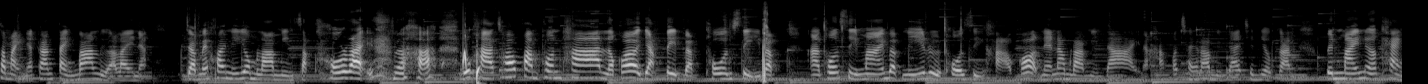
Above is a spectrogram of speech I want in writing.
สมัยนี้การแต่งบ้านหรืออะไรเนี่ย จะไม่ค่อยนิยมรามินสักเท่าไหร่นะคะ ลูกค้าชอบความทนทานแล้วก็อยากติดแบบโทนสีแบบอ่าโทนสีไม้แบบนี้หรือโทนสีขาวก็แนะนำรามินได้นะคะ ก็ใช้รามินได้เช่นเดียวกัน เป็นไม้เนื้อแข็ง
